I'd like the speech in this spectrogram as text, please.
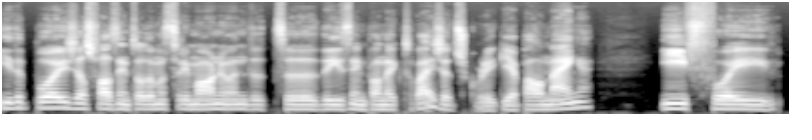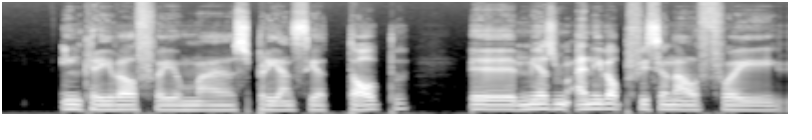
e depois eles fazem toda uma cerimónia onde te dizem para onde é que tu vais. Eu descobri que ia para a Alemanha, e foi incrível, foi uma experiência top. Eh, mesmo a nível profissional foi,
